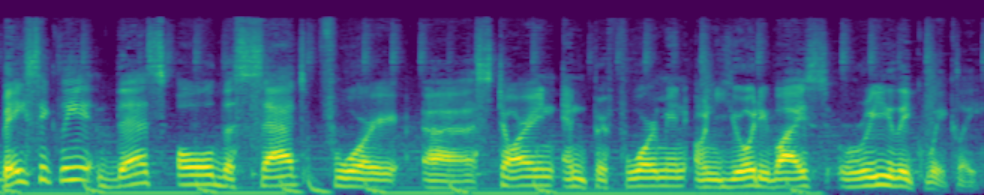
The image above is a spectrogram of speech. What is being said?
Basically, that's all the set for uh, starting and performing on your device really quickly.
